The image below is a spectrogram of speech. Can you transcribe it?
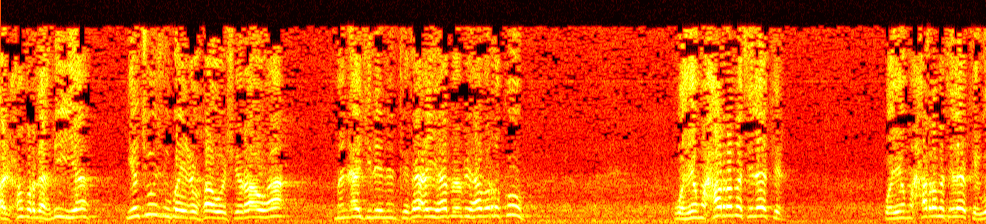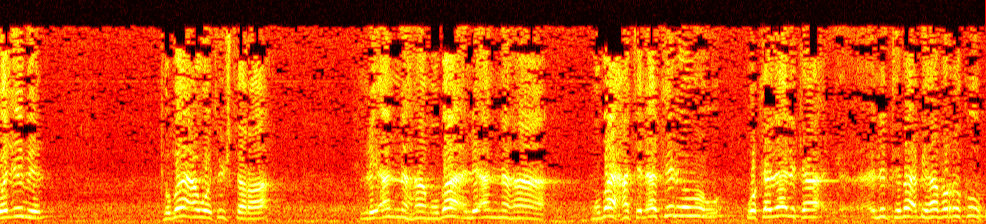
الحمر الأهلية يجوز بيعها وشراؤها من أجل الانتفاع بها بالركوب. وهي محرمة الأكل. وهي محرمة الأكل. والإبل تباع وتشترى لأنها مباح لأنها مباحة الأكل وكذلك الانتفاع بها في الركوب.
